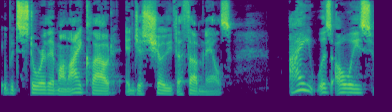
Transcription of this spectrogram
it would store them on iCloud and just show you the thumbnails. I was always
